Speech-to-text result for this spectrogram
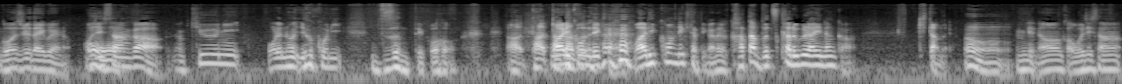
？50代ぐらいの。おじさんが急に俺の横にズンってこあたう割り込んできた。割り込んできたっていうかなんか肩ぶつかるぐらいなんか来たのよ。うんうん。でなんかおじさん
